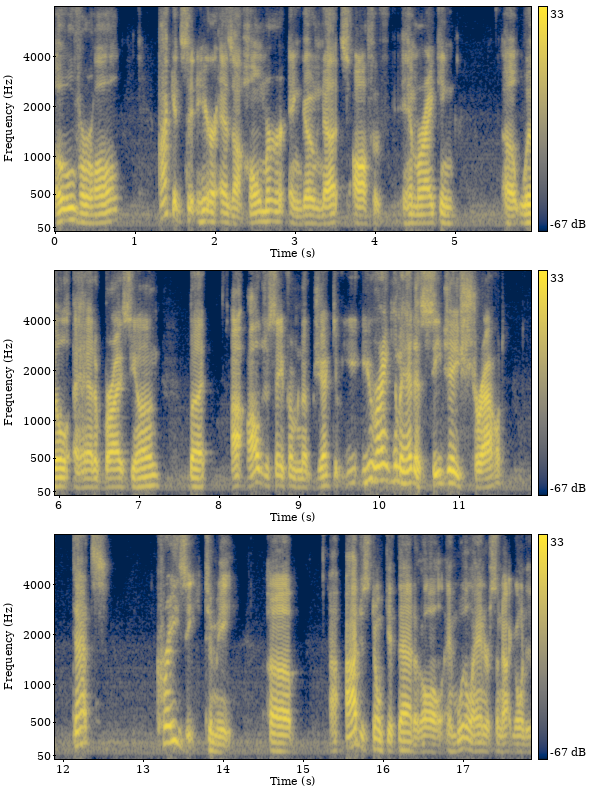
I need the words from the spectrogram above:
overall, I could sit here as a homer and go nuts off of him ranking uh, Will ahead of Bryce Young. But I- will just say from an objective, you, you rank him ahead of CJ Stroud. That's crazy to me. Uh, I, I just don't get that at all. And Will Anderson not going to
